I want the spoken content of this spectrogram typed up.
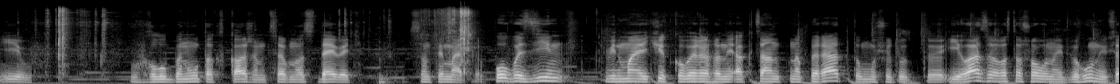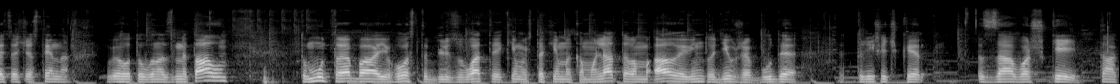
І в, глибину, так скажемо, це в нас 9 см. По вазі він має чітко виражений акцент наперед, тому що тут е, і лезо розташовано, і двигун, і вся ця частина виготовлена з металу. Тому треба його стабілізувати якимось таким акумулятором, але він тоді вже буде трішечки заважкий. Так,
